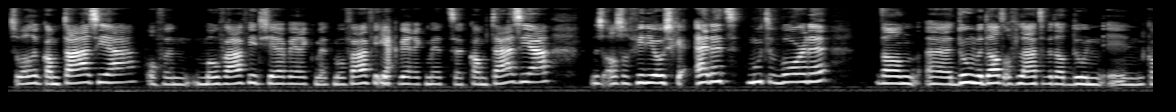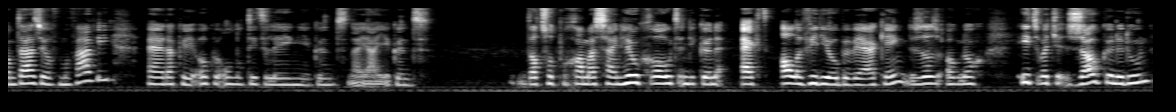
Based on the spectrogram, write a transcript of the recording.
Zoals een Camtasia of een Movavi. Dus jij werkt met Movavi, Ja. ik werk met eh, Camtasia. Dus als er video's geëdit moeten worden, dan eh, doen we dat of laten we dat doen in Camtasia of Movavi. En daar kun je ook weer ondertiteling. Je kunt, nou ja, je kunt... Dat soort programma's zijn heel groot en die kunnen echt alle videobewerking. Dus dat is ook nog iets wat je zou kunnen doen.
